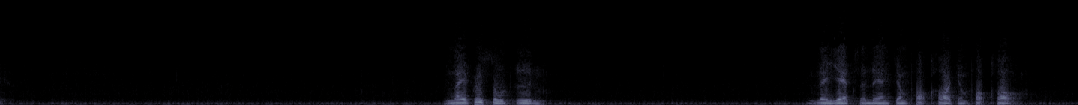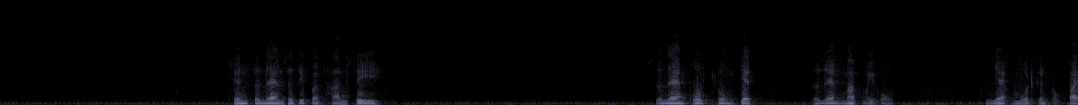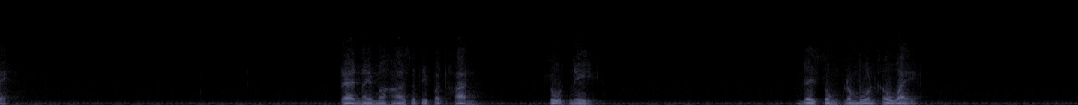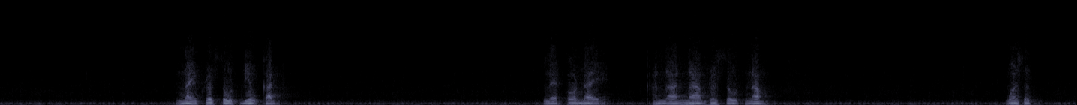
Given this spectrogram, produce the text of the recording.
ในพระสูตรอื่น ได้แยกแสดงจำเพาะข้อจำเพาะข้อ เช่นแสดงสติปัฏฐานสี่แสดงโพชฌงเจ็ด แสดงมรรคมีองค์ แยกหมวดกันออกไป แต่ในมหาสติปัฏฐาน สูตรนี้ ได้ทรงประมวลเข้าไว้ ในพระสูตรเดียวกัน และก็ได้ขนานนามพระสูตรนำว่า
